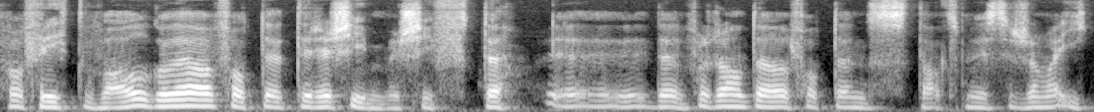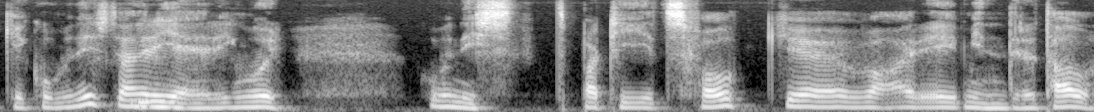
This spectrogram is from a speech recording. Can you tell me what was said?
for fritt valg, og det har fått et regimeskifte. eh, I den forstand det har fått en statsminister som var ikke-kommunist, en Mm. regjering hvor kommunistpartiets folk eh, var i mindretall,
